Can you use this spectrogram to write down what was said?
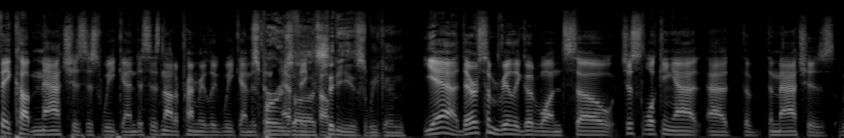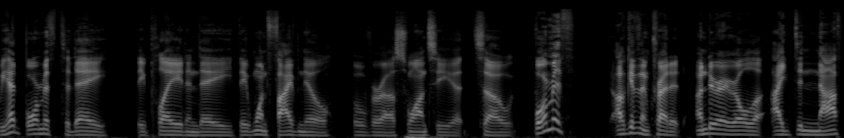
FA Cup matches this weekend. This is not a Premier League weekend. It's Spurs an FA uh, Cup. City this weekend. Yeah, there are some really good ones. So just looking at at the the matches, we had Bournemouth today. They played and they they won five 0 over uh, Swansea. So Bournemouth, I'll give them credit. Under Iraola, I did not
